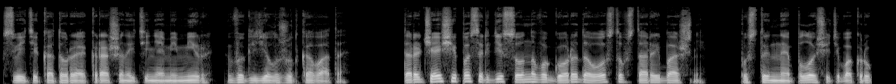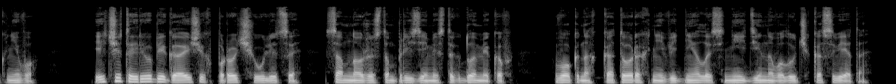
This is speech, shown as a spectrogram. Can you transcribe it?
в свете которой окрашенный тенями мир выглядел жутковато. Торчащий посреди сонного города остов старой башни, пустынная площадь вокруг него и четыре убегающих прочь улицы со множеством приземистых домиков, в окнах которых не виднелось ни единого лучика света.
